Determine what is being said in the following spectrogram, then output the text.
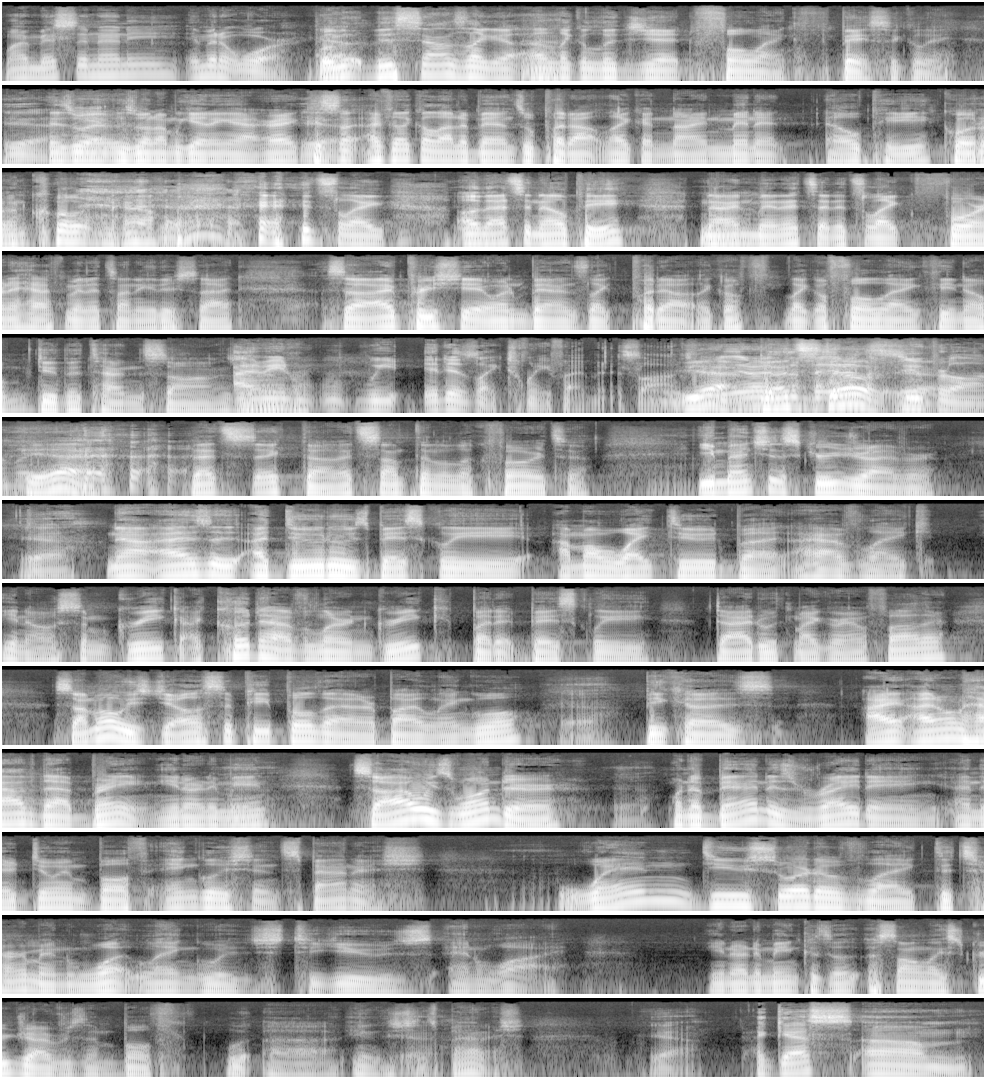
am I missing any? Imminent War. Well, yeah. this sounds like a, Yeah. like a legit full length, basically. Yeah. is what is what I'm getting at, right? Because Yeah. I feel like a lot of bands will put out like a nine minute LP, quote unquote. Now it's like, oh, that's an LP, nine minutes, and it's like four and a half minutes on either side. So I appreciate when bands like put out like a f- like a full length, you know, do the ten songs. I whatever. mean, we it is like 25 minutes long. Yeah, You that's it's, still- it's super yeah. long. yeah, that's sick though. That's something to look forward to. You mentioned Screwdriver. Yeah. Now, as a, a dude who's basically, I'm a white dude, but I have like, you know, some Greek. I could have learned Greek, but it basically died with my grandfather. So I'm always jealous of people that are bilingual Yeah. because I, I don't have that brain. You know what I mean? So I always wonder Yeah. when a band is writing and they're doing both English and Spanish, when do you sort of like determine what language to use and why? You know what I mean? Because a, a song like Screwdriver's in both uh, English and Spanish. Yeah. I guess um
